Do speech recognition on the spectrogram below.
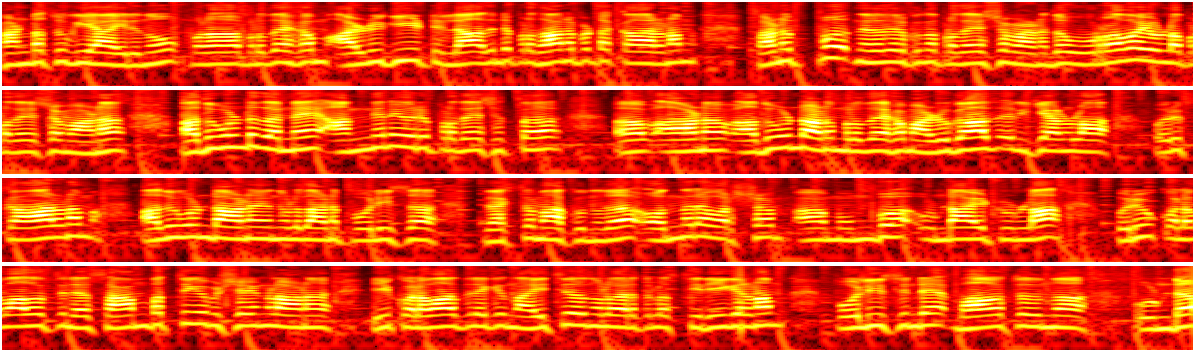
കണ്ടെത്തുകയായിരുന്നു. മൃതദേഹം അഴുകിയിട്ടില്ല. അതിന്റെ പ്രധാനപ്പെട്ട കാരണം തണുപ്പ് നിലനിൽക്കുന്ന പ്രദേശമാണിത്. ഉറവയുള്ള പ്രദേശമാണ്. അതുകൊണ്ട് തന്നെ അങ്ങനെ ഒരു പ്രദേശത്ത് ആണ് അതുകൊണ്ടാണ് മൃതദേഹം അഴുകാതിരിക്കാനുള്ള ഒരു കാരണം അതുകൊണ്ടാണ് എന്നുള്ളതാണ് പോലീസ് വ്യക്തമാക്കുന്നത് ഒന്നര വർഷം മുമ്പ് ഉണ്ടായിട്ടുള്ള ഒരു കൊലപാതകത്തിന്റെ സാമ്പത്തിക വിഷയങ്ങളാണ് ഈ കൊലപാതകത്തിലേക്ക് നയിച്ചതെന്നുള്ള തരത്തിലുള്ള സ്ഥിരീകരണം പോലീസിന്റെ ഭാഗത്തു നിന്ന് ഉണ്ട്.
